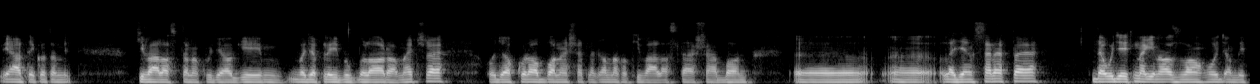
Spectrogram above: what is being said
játékot, amit kiválasztanak ugye a game vagy a playbookból arra a meccsre, hogy akkor abban esetleg annak a kiválasztásában ö, ö, legyen szerepe, de ugye itt megint az van, hogy amit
